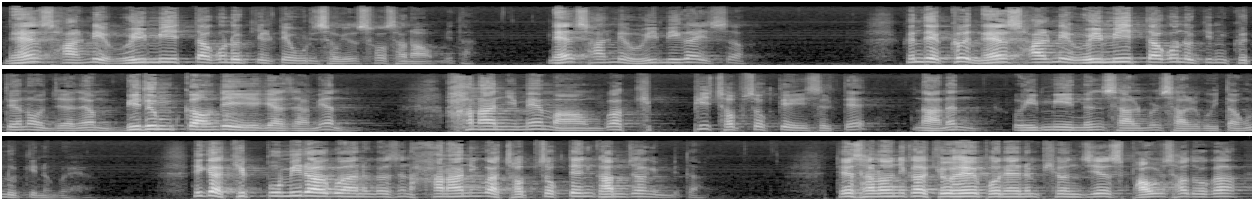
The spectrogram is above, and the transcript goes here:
내 삶이 의미 있다고 느낄 때 우리 속에 솟아나옵니다. 내 삶에 의미가 있어. 근데 그 내 삶이 의미 있다고 느낀 그때는 언제냐면 믿음 가운데 얘기하자면 하나님의 마음과 깊이 접속되어 있을 때 나는 의미 있는 삶을 살고 있다고 느끼는 거예요. 그러니까 기쁨이라고 하는 것은 하나님과 접속된 감정입니다. 데살로니가 교회에 보내는 편지에서 바울 사도가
